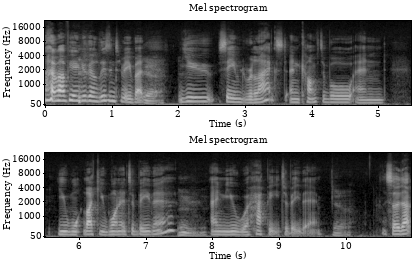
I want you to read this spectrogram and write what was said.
I'm up here and you're going to listen to me, but yeah. you seemed relaxed and comfortable and you wa- like you wanted to be there Mm, and you were happy to be there yeah. so that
